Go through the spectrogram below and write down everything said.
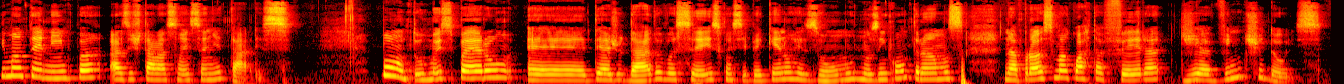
E manter limpa as instalações sanitárias. Bom, turma, espero é, ter ajudado vocês com esse pequeno resumo. Nos encontramos na próxima quarta-feira, dia 22.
